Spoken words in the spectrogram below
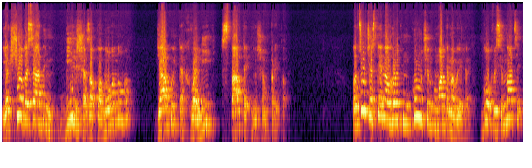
Якщо досягнень більше запланованого, дякуйте, хваліть, ставте іншим в приклад. Оцю частину алгоритму коучингу матиме вигляд. Блок 18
